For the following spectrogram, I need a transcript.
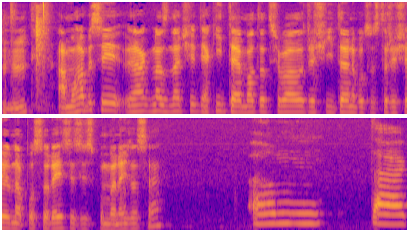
Uh-huh. A mohla by si nějak naznačit, jaký témata třeba řešíte, nebo co jste řešili naposledy, jestli si vzpomeneš zase? Um, tak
